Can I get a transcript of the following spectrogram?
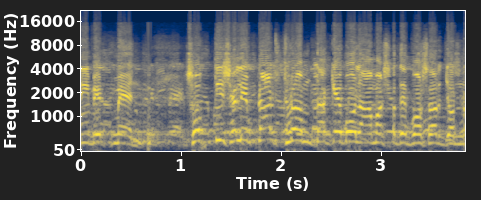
ডিবেটম্যান শক্তিশালী প্ল্যাটফর্ম তাকে বলে আমার সাথে বসার জন্য।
